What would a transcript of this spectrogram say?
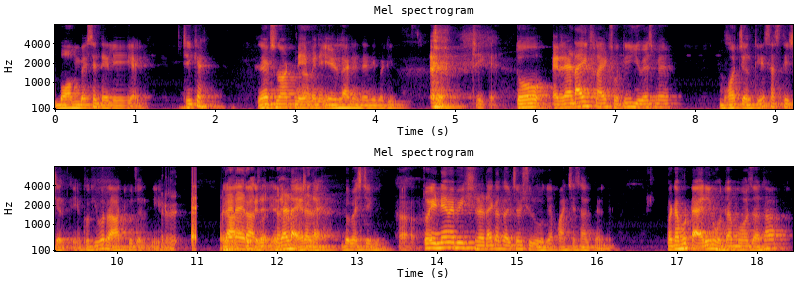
बॉम्बे से दिल्ली आई ठीक है? Let's not name any airline and anybody ठीक है। तो रेड आई फ्लाइट्स होती है यूएस में बहुत चलती है सस्ती चलती है क्योंकि वो रात को चलती है। Red eye red eye domestic में तो इंडिया में भी रेड आई का कल्चर शुरू हो गया पाँच छः साल पहले। बट अब वो टायरिंग होता है बहुत ज़्यादा।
